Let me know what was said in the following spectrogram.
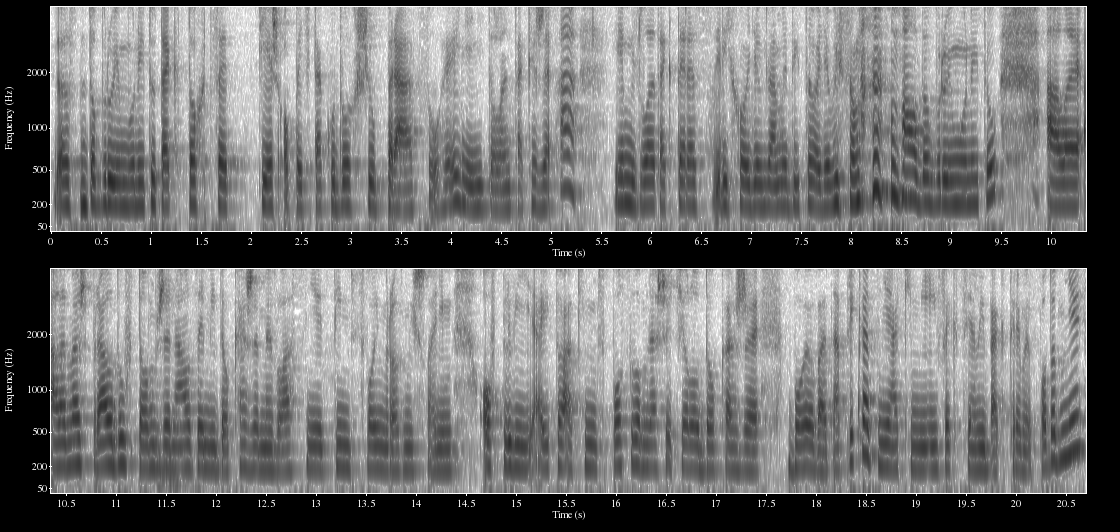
e, dobrú imunitu, tak to chce tiež opäť takú dlhšiu prácu. Hej? Není to len také, že a, je mi zle, tak teraz rýchlo idem zameditovať, aby som mal dobrú imunitu. Ale, ale máš pravdu v tom, že naozaj my dokážeme vlastne tým svojim rozmýšľaním ovplyvniť aj to, akým spôsobom naše telo dokáže bojovať napríklad s nejakými infekciami, baktériami podobne,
